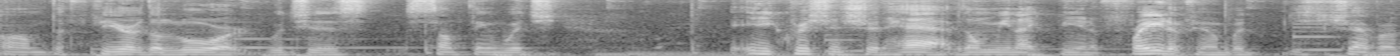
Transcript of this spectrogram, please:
um, the fear of the Lord, which is something which any Christian should have. Don't mean like being afraid of Him, but you should have a,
